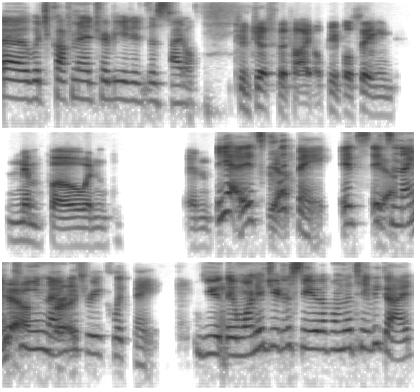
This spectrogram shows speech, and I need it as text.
uh, which Kaufman attributed this title. To just the title, people saying nympho and and Yeah, it's Yeah. clickbait. It's it's Yeah. Yeah, 1993 clickbait. You they wanted you to see it up on the TV guide,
